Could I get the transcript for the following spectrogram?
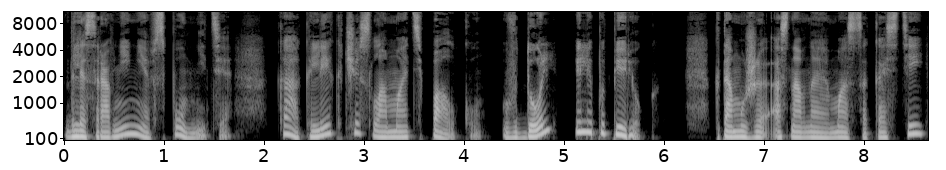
Для сравнения вспомните, как легче сломать палку — вдоль или поперек. К тому же основная масса костей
